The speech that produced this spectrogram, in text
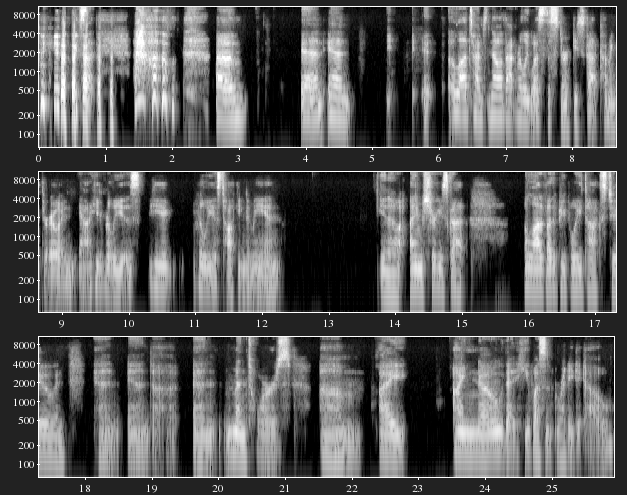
He's like, um, and and it, a lot of times, no, that really was the snarky Scott coming through. And yeah, he really is. He really is talking to me. And, you know, I'm sure he's got a lot of other people he talks to and, and, and, uh, and mentors. Um, I, I know that he wasn't ready to go,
